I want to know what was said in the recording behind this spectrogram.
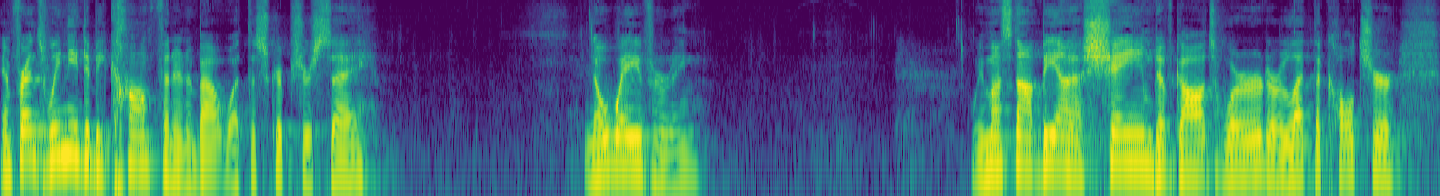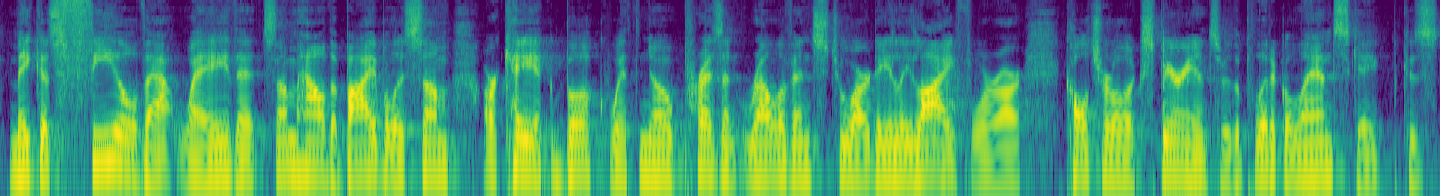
And friends, we need to be confident about what the scriptures say. No wavering. We must not be ashamed of God's word or let the culture make us feel that way, that somehow the Bible is some archaic book with no present relevance to our daily life or our cultural experience or the political landscape, because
